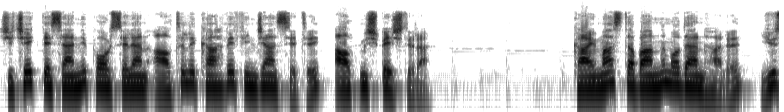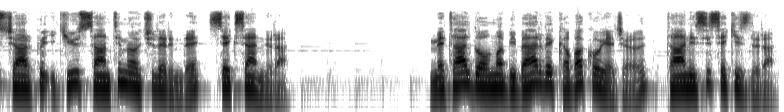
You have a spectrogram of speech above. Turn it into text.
Çiçek desenli porselen altılı kahve fincan seti, 65 lira. Kaymaz tabanlı modern halı, 100 x 200 santim ölçülerinde 80 lira. Metal dolma biber ve kabak oyacağı, tanesi 8 lira.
